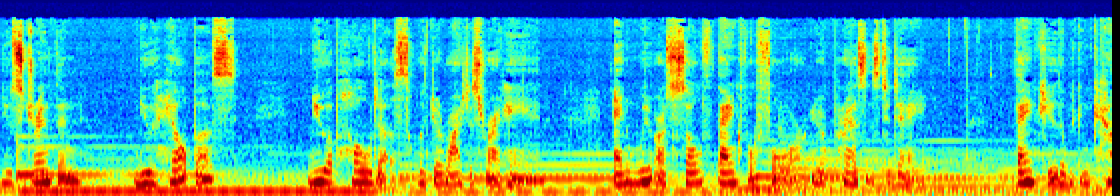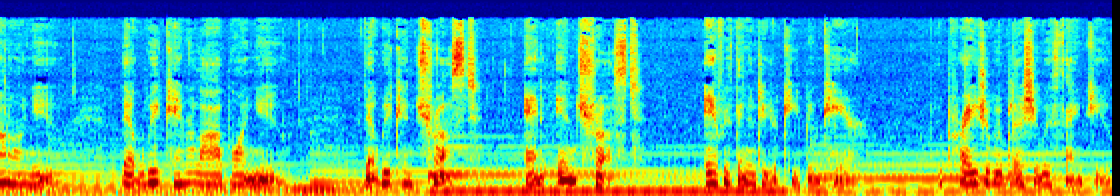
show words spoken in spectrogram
You strengthen. You help us. You uphold us with your righteous right hand. And we are so thankful for your presence today. Thank you that we can count on you, that we can rely upon you, that we can trust and entrust everything into your keeping care. We praise you, we bless you, we thank you,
